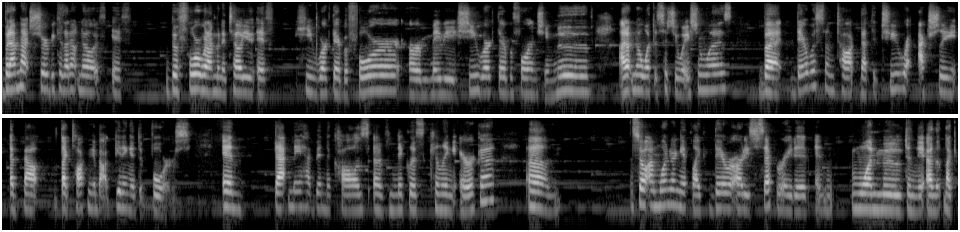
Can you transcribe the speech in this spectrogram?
But I'm not sure because I don't know if, if before what I'm going to tell you, if he worked there before, or maybe she worked there before and she moved. I don't know what the situation was but there was some talk that the two were actually about like talking about getting a divorce. And that may have been the cause of nicholas killing erica. Um, so i'm wondering if like they were already separated and one moved and the other like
